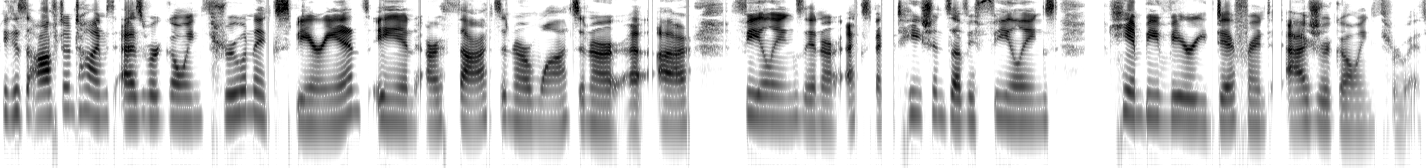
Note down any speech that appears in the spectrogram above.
Because oftentimes, as we're going through an experience and our thoughts and our wants and our, uh, our feelings and our expectations of feelings can be very different as you're going through it.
